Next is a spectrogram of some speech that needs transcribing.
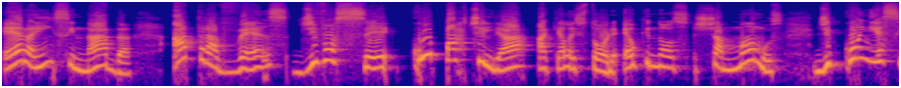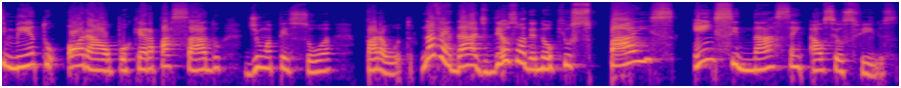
era ensinada através de você compartilhar aquela história. É o que nós chamamos de conhecimento oral, porque era passado de uma pessoa para outro. Na verdade, Deus ordenou que os pais ensinassem aos seus filhos.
